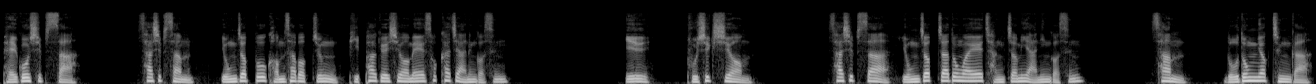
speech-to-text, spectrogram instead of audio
154. 43. 용접부 검사법 중 비파괴 시험에 속하지 않은 것은 1. 부식 시험 44. 용접 자동화의 장점이 아닌 것은 3. 노동력 증가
